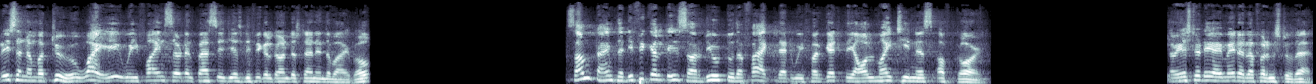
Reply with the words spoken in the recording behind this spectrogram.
Reason number two why we find certain passages difficult to understand in the Bible. Sometimes the difficulties are due to the fact that we forget the almightiness of God. Now, yesterday I made a reference to that.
